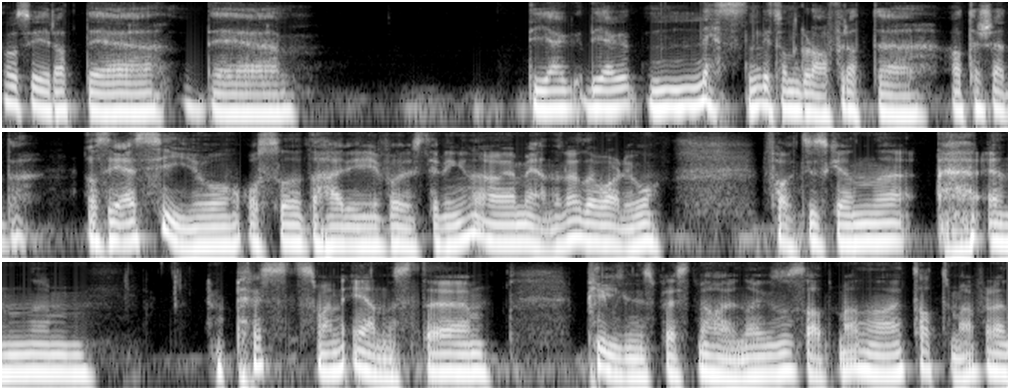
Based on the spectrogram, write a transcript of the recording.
og sier at det, det de, er, de er nesten litt sånn glad for at det, at det skjedde. Altså, jeg sier jo også dette her i forestillingen, og jeg mener det. Det var det jo faktisk en, en, en prest som er den eneste pilegrimspresten vi har i Norge, som sa til meg Den har jeg tatt til meg, for det,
